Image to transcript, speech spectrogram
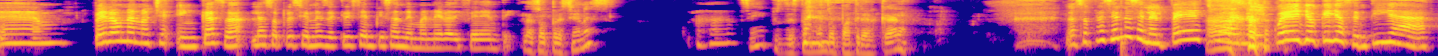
Em, pero una noche en casa, las opresiones de Chris empiezan de manera diferente. ¿Las opresiones? Ajá. Sí, pues de este mundo patriarcal. Las opresiones en el pecho, Ah. en el cuello que ella sentía.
